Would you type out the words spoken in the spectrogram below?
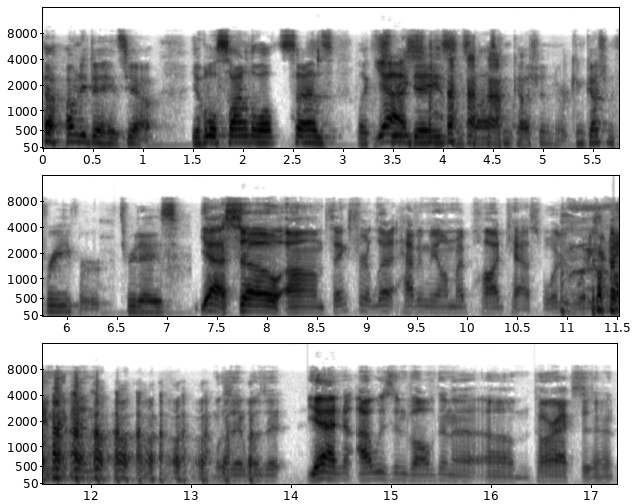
yeah, how many days? Yeah. You have a little sign on the wall that says like Yes. three days since last concussion or concussion free for three days. yeah, so um, thanks for let, having me on my podcast. What what are your names again? Was it was it? Yeah, no, I was involved in a um, car accident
